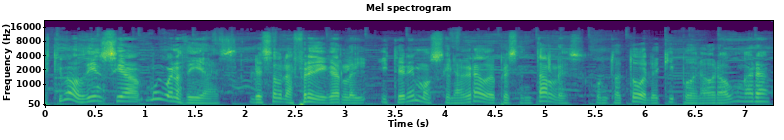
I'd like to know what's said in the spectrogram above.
Estimada audiencia, muy buenos días. Les habla Freddy Gerley y tenemos el agrado de presentarles, junto a todo el equipo de la hora húngara,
